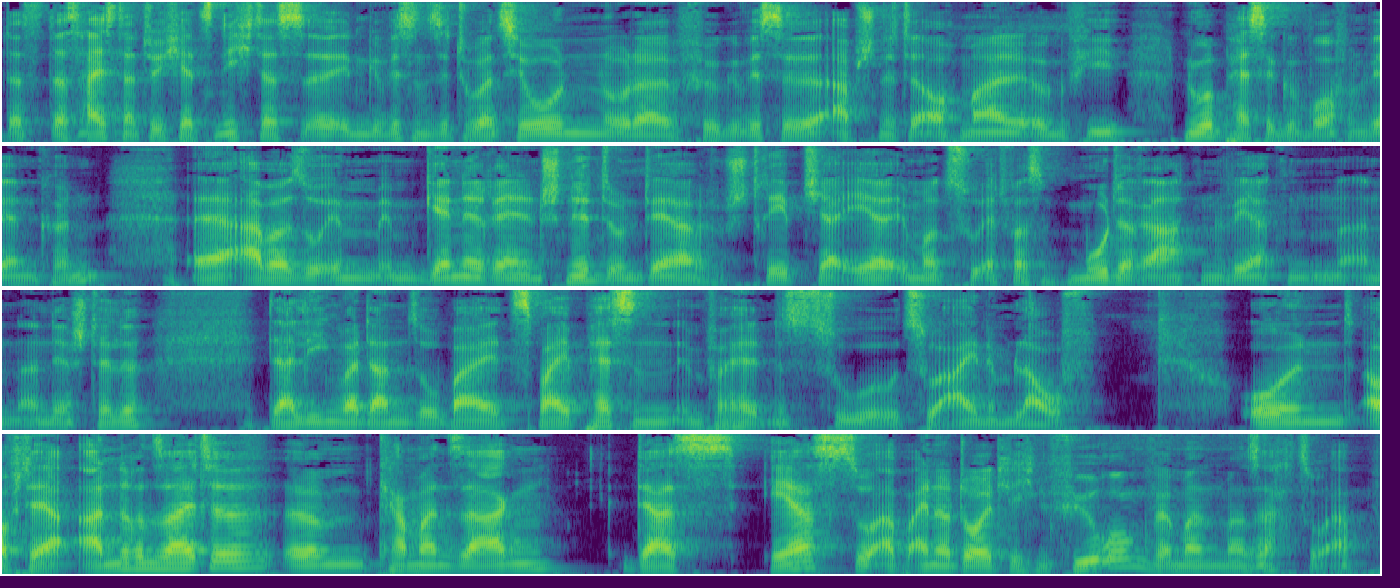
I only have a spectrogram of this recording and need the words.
Das, das heißt natürlich jetzt nicht, dass äh, in gewissen Situationen oder für gewisse Abschnitte auch mal irgendwie nur Pässe geworfen werden können. Äh, aber so im, im generellen Schnitt, und der strebt ja eher immer zu etwas moderaten Werten an, an der Stelle, da liegen wir dann so bei zwei Pässen im Verhältnis zu, zu einem Lauf. Und auf der anderen Seite ähm, kann man sagen, dass erst so ab einer deutlichen Führung, wenn man mal sagt, so ab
